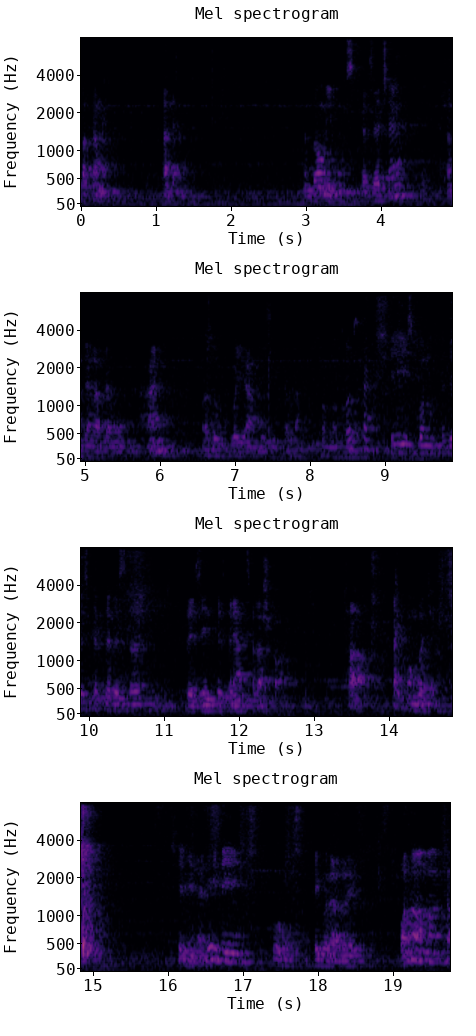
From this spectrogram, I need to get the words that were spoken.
fata mea, Adela. În 2011, Adela avea 8 ani, mă duc cu ea în vizită la domnul Cozac și îi spun, vedeți că trebuie să prezinte zdreanță la școală. Ha, hai că o învăț eu. Și vine Lidi cu figura lui Bonomă, ca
